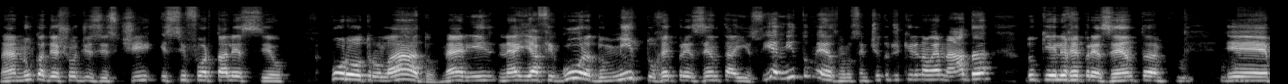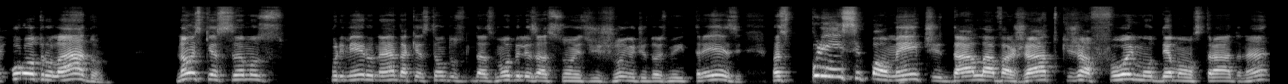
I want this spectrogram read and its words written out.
né? nunca deixou de existir e se fortaleceu. Por outro lado, né, e, né, e a figura do mito representa isso. E é mito mesmo, no sentido de que ele não é nada do que ele representa. E, por outro lado, não esqueçamos primeiro né, da questão dos, das mobilizações de junho de 2013, mas principalmente da Lava Jato, que já foi demonstrado, né?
